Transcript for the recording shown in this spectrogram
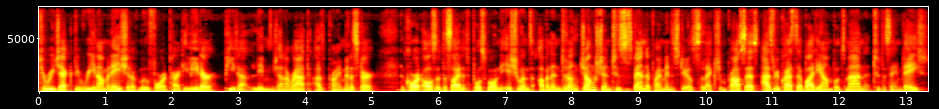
to reject the renomination of Move Forward Party leader Pita Limjaroenrat as Prime Minister. The court also decided to postpone the issuance of an injunction to suspend the Prime Ministerial selection process as requested by the Ombudsman to the same date.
